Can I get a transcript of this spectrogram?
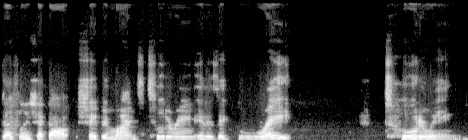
definitely check out Shaping Minds Tutoring. It is a great tutoring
